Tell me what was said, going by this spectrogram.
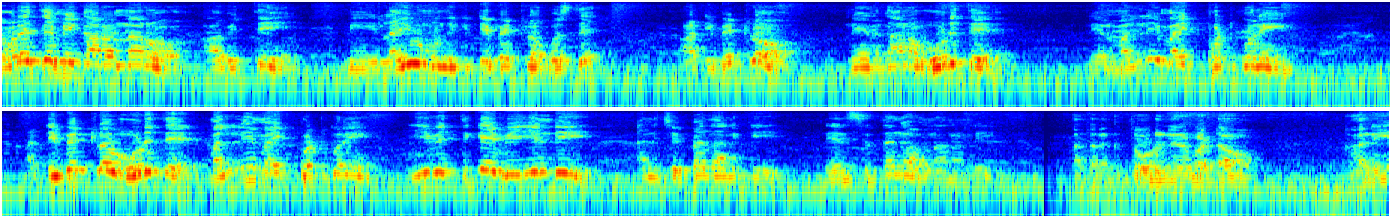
ఎవరైతే మీ కారు అన్నారో ఆ వ్యక్తి మీ లైవ్ ముందుకి డిబేట్లోకి వస్తే ఆ డిబేట్లో నేను గాన ఓడితే నేను మళ్ళీ మైక్ పట్టుకొని ఆ డిబేట్లో ఓడితే మళ్ళీ మైక్ పట్టుకొని ఈ వ్యక్తికే వెయ్యండి అని చెప్పేదానికి నేను సిద్ధంగా ఉన్నానండి. అతనికి తోడు నిలబడ్డాం. కానీ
